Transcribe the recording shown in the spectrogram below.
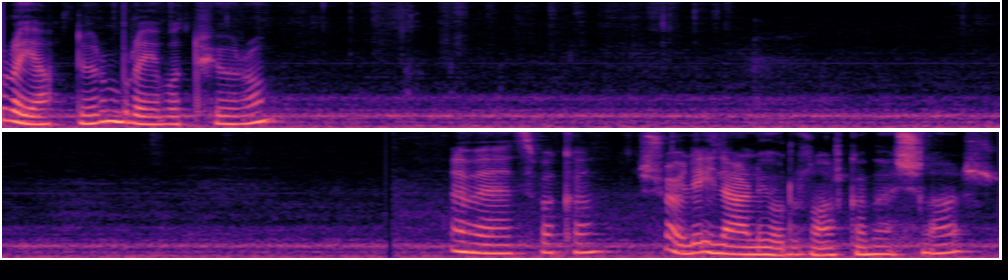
buraya atlıyorum buraya batıyorum. Evet bakın. Şöyle ilerliyoruz arkadaşlar.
